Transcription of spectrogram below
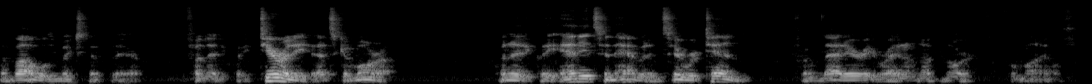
my vowels mixed up there phonetically. Tyranny. That's gomorrah phonetically. And its inhabitants. There were 10 from that area right on up north for miles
